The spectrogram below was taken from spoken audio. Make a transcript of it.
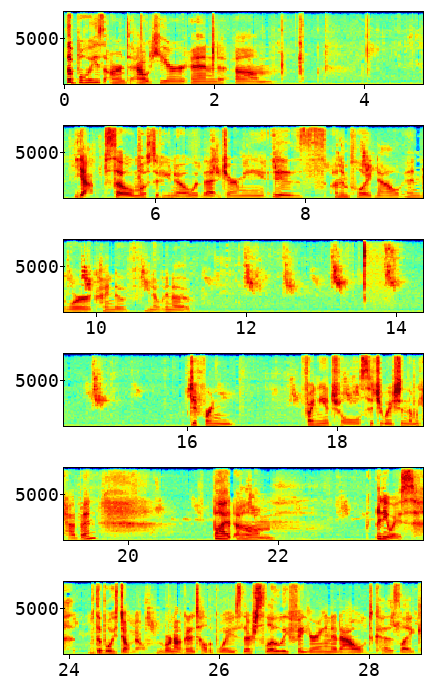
the boys aren't out here and um, yeah, so most of you know that Jeremy is unemployed now and we're kind of, you know, in a different financial situation than we had been. But um anyways, the boys don't know. We're not going to tell the boys. They're slowly figuring it out cuz like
